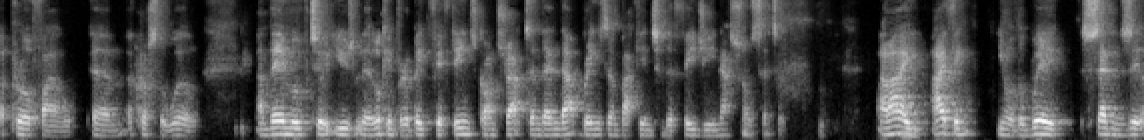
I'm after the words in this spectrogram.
a profile um, across the world, and they move to usually they're looking for a big 15s contract, and then that brings them back into the Fiji national setup. And I I think you know the way sevens is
